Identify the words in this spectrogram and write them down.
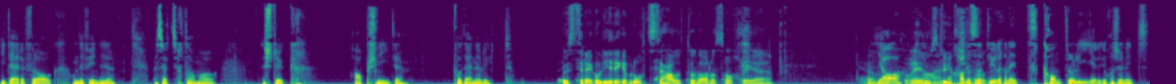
in dieser Frage und ich finde, man sollte sich da mal ein Stück abschneiden von diesen Leuten. Gewisse Regulierungen braucht es dann halt und auch noch so ein bisschen, äh, Ja, bisschen man kann das natürlich nicht kontrollieren. Du kannst ja nicht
